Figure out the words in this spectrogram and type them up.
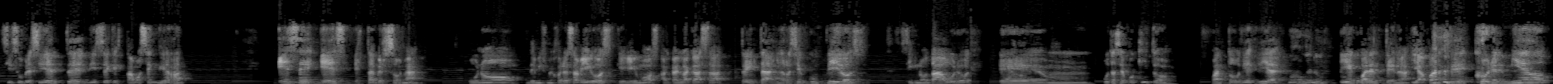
si su presidente dice que estamos en guerra? Ese es esta persona, uno de mis mejores amigos que vivimos acá en la casa, 30 años recién cumplidos, signo Tauro, eh, puta, hace poquito, ¿cuánto? 10 días, Más o menos. y en cuarentena. Y aparte, con el miedo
